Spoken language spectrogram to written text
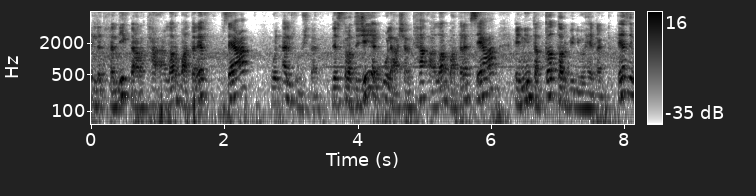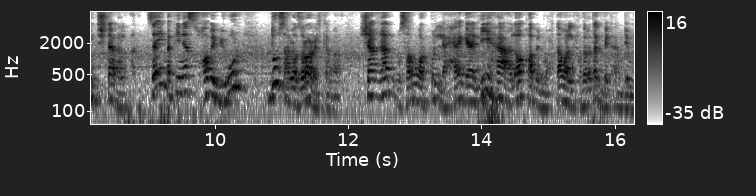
اللي تخليك تعرف تحقق ال 4000 ساعة وال1000 مشترك. الاستراتيجية الأولى عشان تحقق ال 4000 ساعة إن أنت تكتر فيديوهاتك. لازم تشتغل زي ما في ناس صحابي بيقولوا دوس على زرار الكاميرا. شغل وصور كل حاجة ليها علاقة بالمحتوى اللي حضرتك بتقدمه.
